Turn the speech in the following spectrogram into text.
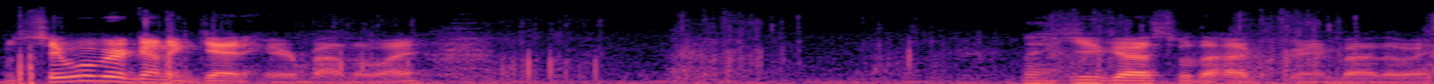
Let's see what we're gonna get here, by the way. Thank you guys for the hype train, by the way.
